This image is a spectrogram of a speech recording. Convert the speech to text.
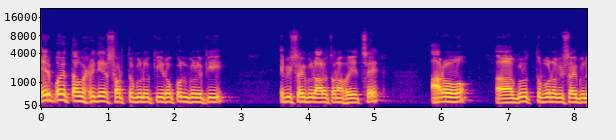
এরপরে তাওহীদের শর্তগুলো কি, রোকনগুলো কি, এ বিষয়গুলো আলোচনা হয়েছে। আরও গুরুত্বপূর্ণ বিষয়গুলো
